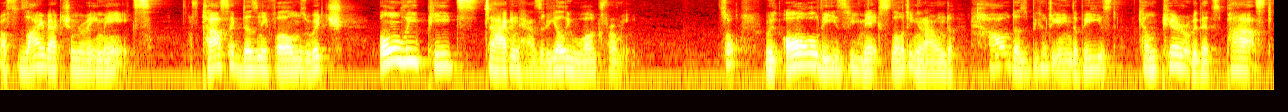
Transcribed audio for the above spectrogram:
of live action remakes of classic Disney films which only Pete's Dragon has really worked for me. So, with all these remakes floating around, how does Beauty and the Beast compare with its past,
